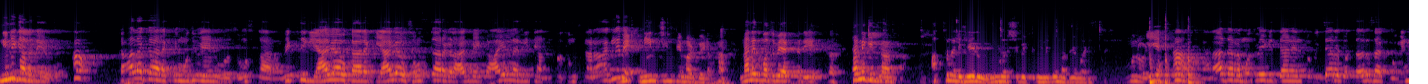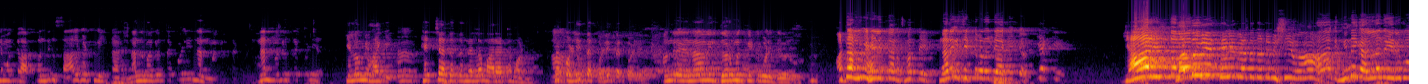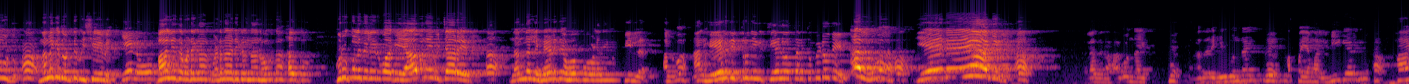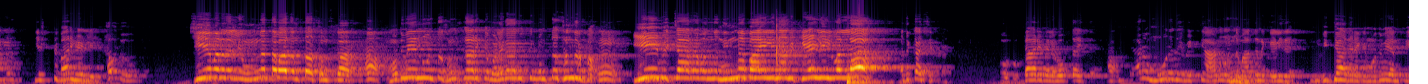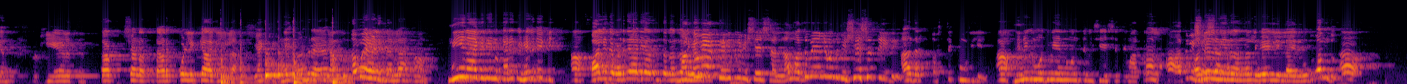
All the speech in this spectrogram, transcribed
ನಿನಗಲ್ಲದೆ ಇರ್ಬೋದು. ಹಾ. ಕಾಲ ಕಾಲಕ್ಕೆ ಮದುವೆ ಎನ್ನುವ ಸಂಸ್ಕಾರ ವ್ಯಕ್ತಿಗೆ ಯಾವ್ಯಾವ ಕಾಲಕ್ಕೆ ಯಾವ್ಯಾವ ಸಂಸ್ಕಾರಗಳಾಗಬೇಕು ಆ ಎಲ್ಲ ರೀತಿಯ ಸಂಸ್ಕಾರ ಆಗ್ಲೇಬೇಕು. ನೀನ್ ಚಿಂತೆ ಮಾಡಬೇಡ. ನನಗೆ ಮದುವೆ ಆಗ್ತದೆ. ನನಗಿಲ್ಲ ಅಂತ. ಅಪ್ಪನಲ್ಲಿ ಹೇಳು ಒಂದು ವರ್ಷ ಬಿಟ್ಟು ನಿನಗೂ ಮದುವೆ ಮಾಡಿಸ್ತಾರೆ ನೋಡಿ. ಕಲಾಧಾರ ಮದುವೆಗಿದ್ದಾನೆ ಅಂತ ವಿಚಾರ ಗೊತ್ತಾದ್ರೆ ಸಾಕು. ಹೆಣ್ಣು ಮಕ್ಕಳ ಅಪ್ಪಂದಿರು ಸಾಲುಗಟ್ಟು ನಿಲ್ತಾರೆ. ನನ್ನ ಮಗಳು ತಕೊಳ್ಳಿ ನನ್ನ ಮಗಳು ತಕೊಳ್ಳಿ ನನ್ನ ಮಗಳು ತಕೊಳ್ಳಿ ಅಂತ. ಕೆಲವೊಮ್ಮೆ ಹಾಗೆ. ಹೆಚ್ಚಾದದ್ದನ್ನೆಲ್ಲ ಮಾರಾಟ ಮಾಡುದು. ತಕೊಳ್ಳಿ ತಕೊಳ್ಳಿ ತಕೊಳ್ಳಿ. ಅಂದ್ರೆ ನಾವಿಲ್ಲಿ ಧರ್ಮಕ್ಕೆ ಇಟ್ಕೊಂಡಿದ್ದೇವೆ ನೋಡಿ ಅದಲ್ವೇ ಹೇಳಿದ್ದಾನೆ ಮತ್ತೆ ನನಗೆ ಸಿಟ್ಟು ಬರೋದು ಯಾಕೆ? ಯಾರಿಂದ ಮದುವೆ ಅಂತ ಹೇಳಿದ್ರೆ ಅದು ದೊಡ್ಡ ವಿಷಯವಾ? ಹಾಗೆ ನಿನಗೆ ಅಲ್ಲದೆ ಇರಬಹುದು. ನನಗೆ ದೊಡ್ಡ ವಿಷಯವೇ. ಏನು? ಬಾಲ್ಯದ ಒಡಗ ಒಡನಾಡಿಗಳು ನಾನು ಹೌದಾ? ಹೌದು. ಗುರುಕುಲದಲ್ಲಿರುವಾಗ ಯಾವುದೇ ವಿಚಾರ ಇಲ್ಲ ನನ್ನಲ್ಲಿ ಹೇಳದೆ ಹೋಗುವಳ ನೀನು? ಇಲ್ಲ. ಅಲ್ವಾ? ನಾನು ಹೇಳದಿದ್ರು ನೀನು ಕೇಳುವ ತನಕ ಬಿಡುವುದೇ ಅಲ್ವಾ? ಏನೇ ಆಗಿರ್ಲಿ. ಕಲಾಧಾರ ಹಾಗೊಂದಾಯ್ತು. ಆದರೆ ಹೀಗೊಂದಾಯ್ತು. ಅಪ್ಪಯ್ಯ ಮಲ್ಲಿ ಹೀಗೆ ಹೇಳಿದ್ರು ಹಾಗೆ ಎಷ್ಟು ಬಾರಿ ಹೇಳಿ ಹೌದು. ಜೀವನದಲ್ಲಿ ಉನ್ನತವಾದಂತಹ ಸಂಸ್ಕಾರ ಮದುವೆ ಎನ್ನುವಂತ ಸಂಸ್ಕಾರಕ್ಕೆ ಒಳಗಾಗುತ್ತಿರುವಂತಹ ಸಂದರ್ಭ. ಈ ವಿಚಾರವನ್ನು ನಿನ್ನ ಬಾಯಲ್ಲಿ ನಾನು ಕೇಳಲಿಲ್ವಲ್ಲ? ಅದಕ್ಕೆ ಸಿಕ್ಕ ದಾರಿ ಮೇಲೆ ಹೋಗ್ತಾ ಇದ್ದೆ. ಯಾರೋ ಮೂರನೇ ವ್ಯಕ್ತಿ ಆಡುವಂತ ಮಾತನ್ನು ಕೇಳಿದೆ. ವಿದ್ಯಾಧರೆಗೆ ಮದುವೆ ಅಂತೆ ಅಂತ. ಕೇಳಿದ ತಕ್ಷಣ ತಡ್ಕೊಳ್ಳಿಕ್ಕೆ ಆಗ್ಲಿಲ್ಲ ಯಾಕೆ ಅಂದ್ರೆ ಅವ ಹೇಳಿದ್ನಲ್ಲ ನೀನಾಗಿ ನೀನು ಕರೆದು ಹೇಳಬೇಕಿತ್ತು. ಬಾಲ್ಯದ ಒಡೆದಾಡಿಯಾದಂತ ನನ್ನ ಮದುವೆ ಅಂತ ಹೇಳಿದ್ರೆ ವಿಶೇಷ ಅಲ್ಲ ಮದುವೆಯಲ್ಲಿ ಒಂದು ವಿಶೇಷತೆ ಇದೆ. ಆದ್ರೆ ಅಷ್ಟಕ್ಕೆ ಮುಗಿಲಿಲ್ಲ. ನಿನಗೆ ಮದುವೆ ಎನ್ನುವಂತ ವಿಶೇಷತೆ ಮಾತ್ರ ಅಲ್ಲ. ಅದು ವಿಶೇಷ. ನೀನು ನನ್ನಲ್ಲಿ ಹೇಳಲಿಲ್ಲ ಎನ್ನುವುದು ಒಂದು.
